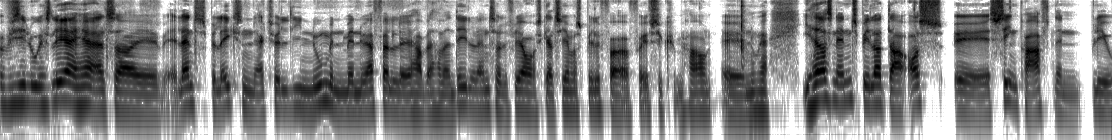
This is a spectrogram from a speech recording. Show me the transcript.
Jeg vi siger, Lukas Lea her, altså øh, landsholdsspiller ikke sådan aktuelt lige nu, men, men i hvert fald øh, har, været, har været en del af landsholdet i flere år, skal altså hjem og spille for, for FC København øh, nu her. I havde også en anden spiller, der også øh, sent på aftenen blev,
